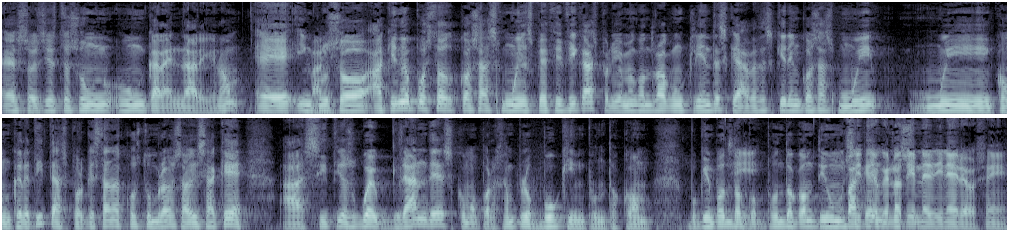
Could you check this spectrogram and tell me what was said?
eso, y esto es un, calendario, ¿no? Eh, incluso aquí no he puesto cosas muy específicas, pero yo me he encontrado con clientes que a veces quieren cosas muy, muy concretitas, porque están acostumbrados, ¿sabéis a qué? A sitios web grandes, como por ejemplo Booking.com. Booking.com tiene un, backend. Sitio que no tiene dinero, sí.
